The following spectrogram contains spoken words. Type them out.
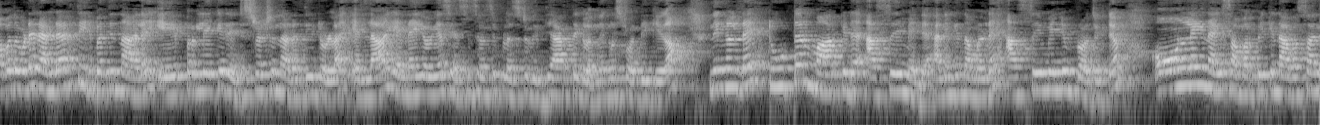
അപ്പോൾ നമ്മുടെ രണ്ടായിരത്തി ഇരുപത്തിനാല് ഏപ്രിലേക്ക് രജിസ്ട്രേഷൻ നടത്തിയിട്ടുള്ള എല്ലാ N I O S S S L C plus two വിദ്യാർത്ഥികളും നിങ്ങൾ ശ്രദ്ധിക്കുക. നിങ്ങളുടെ ട്യൂട്ടർ മാർക്കഡ് അസൈൻമെന്റ് അല്ലെങ്കിൽ നമ്മളുടെ അസൈൻമെന്റും പ്രോജക്റ്റും ഓൺലൈനായി സമർപ്പിക്കേണ്ട അവസാന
